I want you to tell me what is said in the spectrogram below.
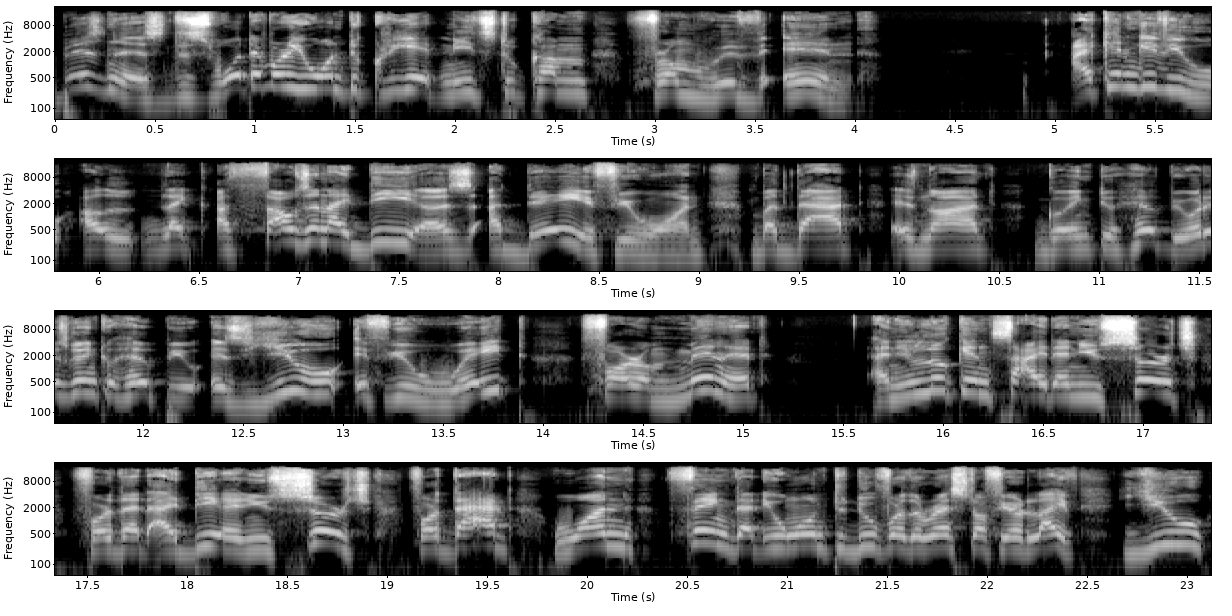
business, this whatever you want to create needs to come from within. I can give you a, like a thousand ideas a day if you want, but that is not going to help you. What is going to help you is you if you wait for a minute and you look inside and you search for that idea and you search for that one thing that you want to do for the rest of your life. You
